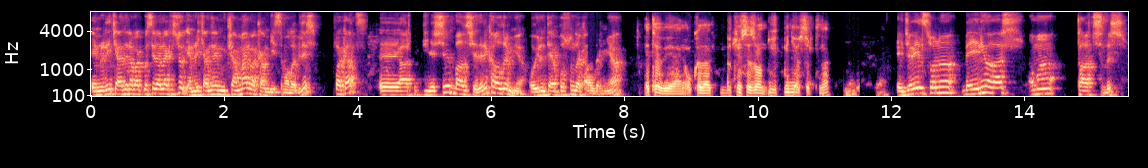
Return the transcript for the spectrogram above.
Emre'nin kendine bakmasıyla alakası yok. Emre kendine mükemmel bakan bir isim olabilir. Fakat e, artık yaşı bazı şeyleri kaldırmıyor. Oyunun temposunu da kaldırmıyor. E tabii yani o kadar bütün sezon yük biniyor sırtına. E, Jailson'u beğeniyorlar ama tartışılır.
